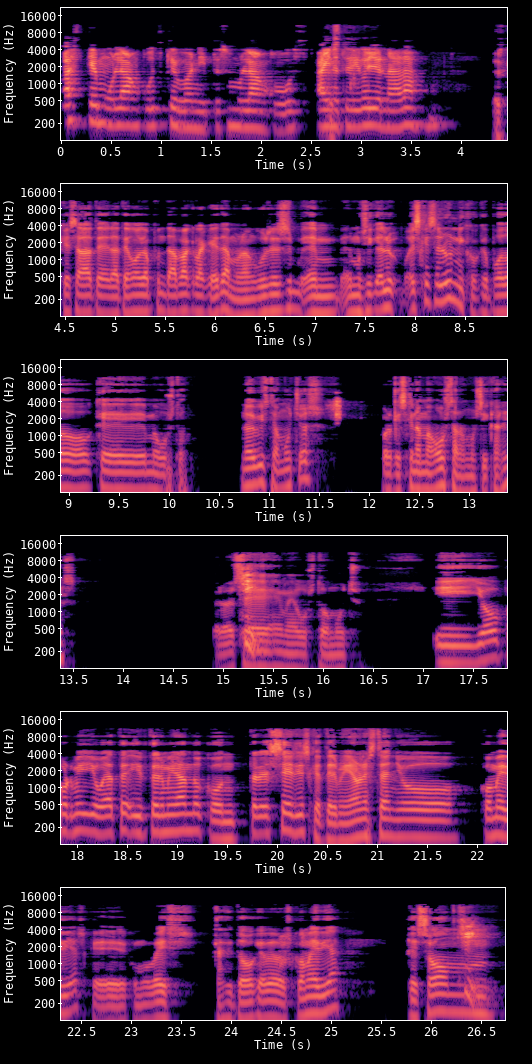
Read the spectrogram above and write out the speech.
Ah, que Mulan Rouge, qué bonito es Mulan Rouge. Ay, no Es- te digo yo nada. Es que esa la, te- la tengo que apuntar para claqueta. Mulan Gus es em, el musical, es que es el único que puedo que me gustó. No he visto muchos porque es que no me gustan los musicales. Pero ese me gustó mucho. Y yo por mí yo voy a te- ir terminando con tres series que terminaron este año comedias, que como veis casi todo lo que veo es comedia, que son Sí.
